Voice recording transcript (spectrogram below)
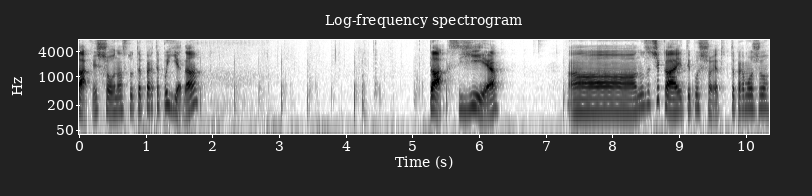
Так, і що у нас тут тепер типу є, да? Так, є. А, ну зачекай, типу що, я тут тепер можу.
